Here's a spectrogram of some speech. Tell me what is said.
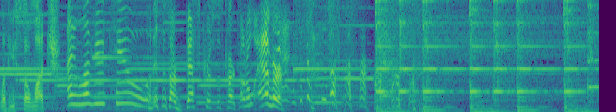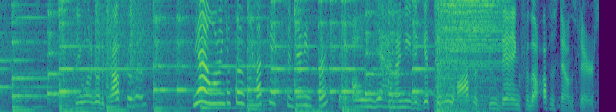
Love you so much. I love you too. This is our best Christmas card photo ever. so you want to go to Costco then? Yeah, I want to get those cupcakes for Jenny's birthday. Oh yeah, and I need to get the new office do dang for the office downstairs.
